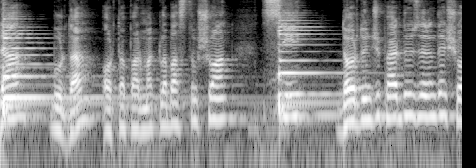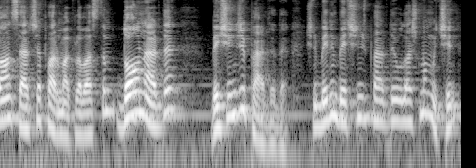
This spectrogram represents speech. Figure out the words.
la burada orta parmakla bastım şu an. Si dördüncü perde üzerinde şu an serçe parmakla bastım. Do nerede? Beşinci perdede. Şimdi benim beşinci perdeye ulaşmam için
